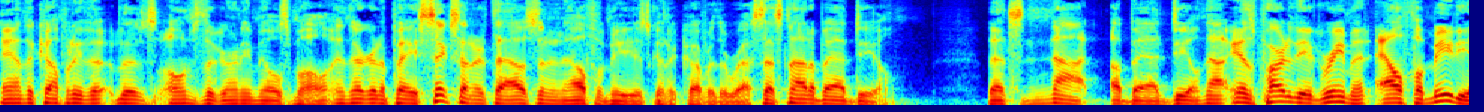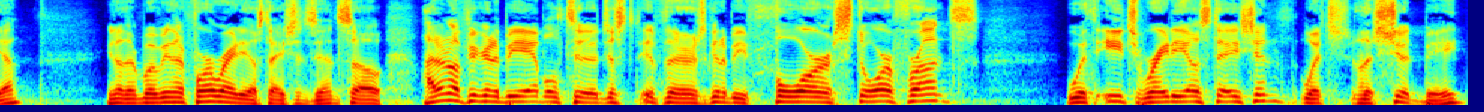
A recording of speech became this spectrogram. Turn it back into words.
and the company that, owns the Gurnee Mills Mall, and they're going to pay six hundred thousand, and Alpha Media is going to cover the rest. That's not a bad deal. That's not a bad deal. Now, as part of the agreement, Alpha Media, you know, they're moving their four radio stations in. So I don't know if you're going to be able to just if there's going to be four storefronts with each radio station, which there should be.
